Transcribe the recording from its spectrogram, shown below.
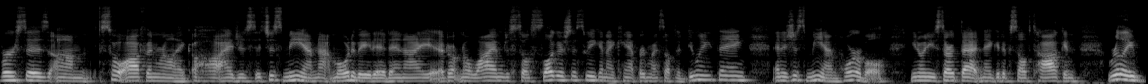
versus um, so often we're like oh i just it's just me. I'm not motivated and I, I don't know why. I'm just so sluggish this week and i can't bring myself to do anything and it's just me. I'm horrible. You know when you start that negative self-talk and really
